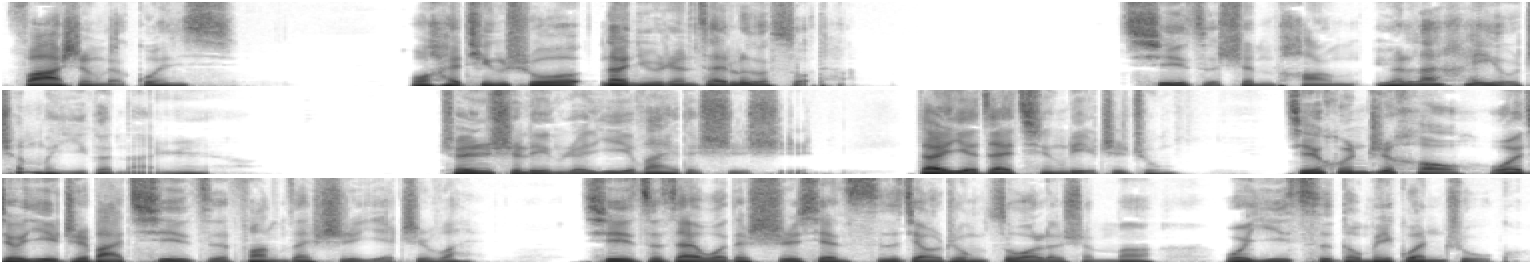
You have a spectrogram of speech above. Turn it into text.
发生了关系。我还听说那女人在勒索他。妻子身旁原来还有这么一个男人啊，真是令人意外的事实，但也在情理之中。结婚之后，我就一直把妻子放在视野之外。妻子在我的视线死角中做了什么，我一次都没关注过。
